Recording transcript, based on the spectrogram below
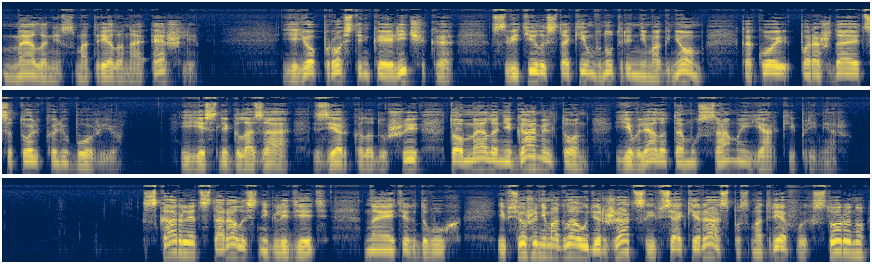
Мелани смотрела на Эшли, ее простенькое личико светилось таким внутренним огнем, какой порождается только любовью. И если глаза — зеркало души, то Мелани Гамильтон являла тому самый яркий пример. Скарлетт старалась не глядеть на этих двух, и все же не могла удержаться, и всякий раз, посмотрев в их сторону,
